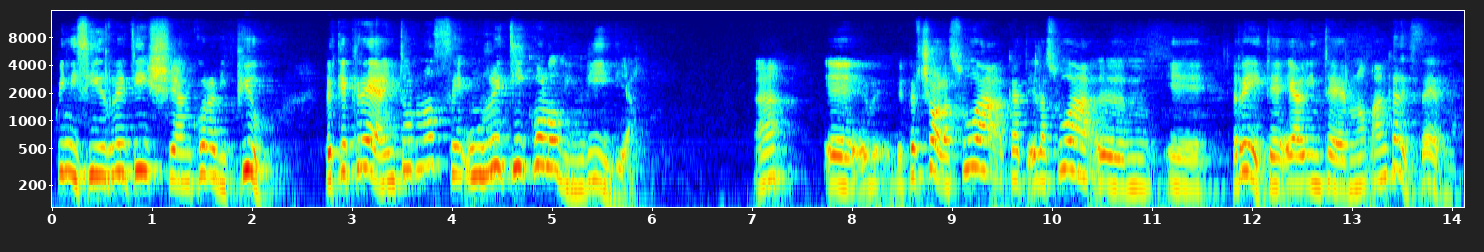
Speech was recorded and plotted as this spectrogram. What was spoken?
quindi si irretisce ancora di più, perché crea intorno a sé un reticolo di invidia. Eh? E, perciò la sua, la sua ehm, eh, rete è all'interno, ma anche all'esterno.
